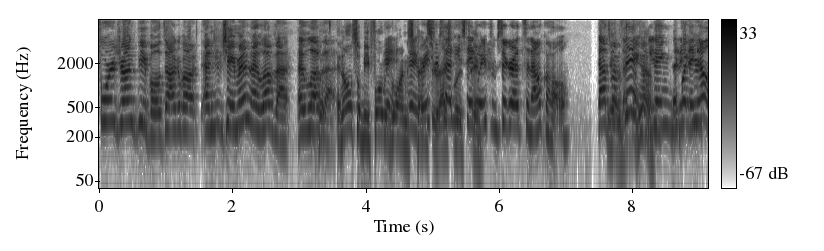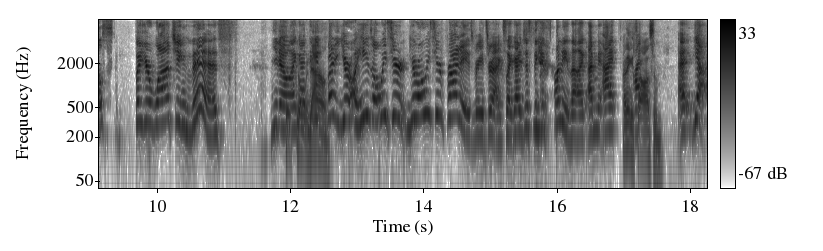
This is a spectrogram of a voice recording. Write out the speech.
four drunk people talk about entertainment. I love that. I love that. And also, before we Hey, go on to hey, Spencer, Racer said wanna he stayed away from cigarettes and alcohol. That's what I'm Yeah, saying. yeah. I'm saying, but Anything else? but you're watching this. You know, like I going think down. it's funny. You're he's always here. You're always here Fridays, Racer X. Like I just think it's funny that like I mean I I think it's awesome. Uh, yeah,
